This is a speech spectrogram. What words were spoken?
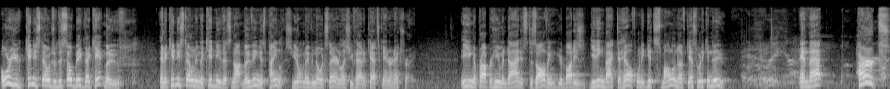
Or your kidney stones are just so big they can't move. And a kidney stone in the kidney that's not moving is painless. You don't even know it's there unless you've had a CAT scan or an x ray. Eating a proper human diet, it's dissolving. Your body's getting back to health. When it gets small enough, guess what it can do? And that hurts.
